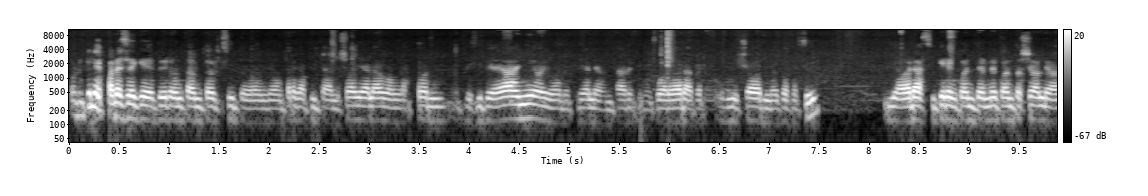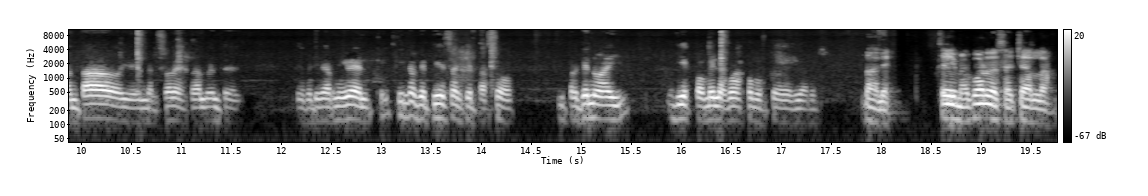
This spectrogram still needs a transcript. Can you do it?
¿Por qué les parece que tuvieron tanto éxito en levantar capital? Yo había hablado con Gastón al principio de año y bueno, quería levantar, no me acuerdo ahora, pero un millón, una cosa así. Y ahora, si quieren, cuéntenme cuánto llevan levantado y de inversores realmente de primer nivel. ¿Qué, es lo que piensan que pasó? ¿Y por qué no hay 10 pomelos más como ustedes, digamos? Vale. Sí, me acuerdo de esa charla.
